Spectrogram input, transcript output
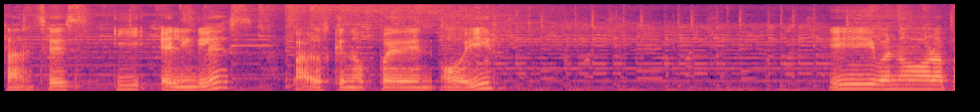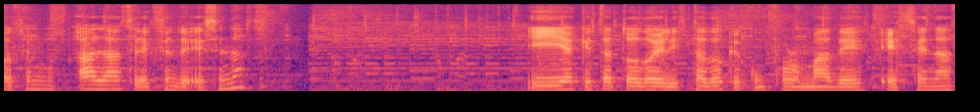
francés y el inglés para los que no pueden oír. Y bueno, ahora pasemos a la selección de escenas. Y aquí está todo el listado que conforma de escenas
